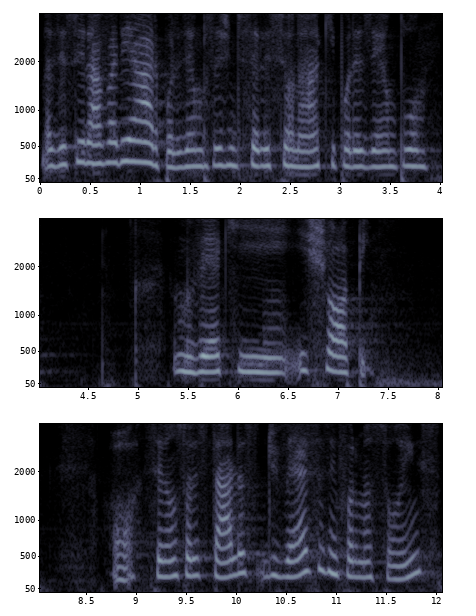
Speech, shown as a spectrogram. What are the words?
Mas isso irá variar. Por exemplo, se a gente selecionar aqui, por exemplo, vamos ver aqui, e shopping. Ó, serão solicitadas diversas informações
